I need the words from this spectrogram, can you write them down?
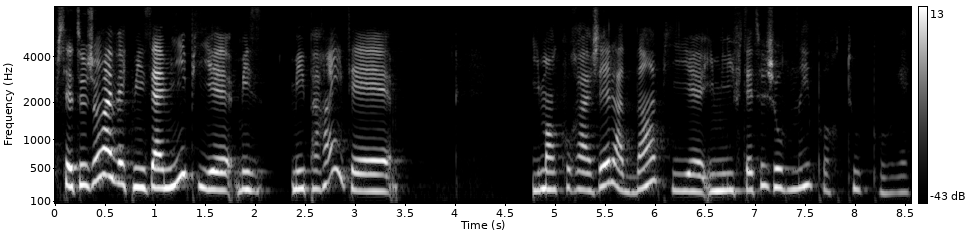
j'étais toujours avec mes amis. Puis euh, mes, mes parents étaient. Ils m'encourageaient là-dedans, puis euh, ils me livraient toujours n'importe où pour vrai.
